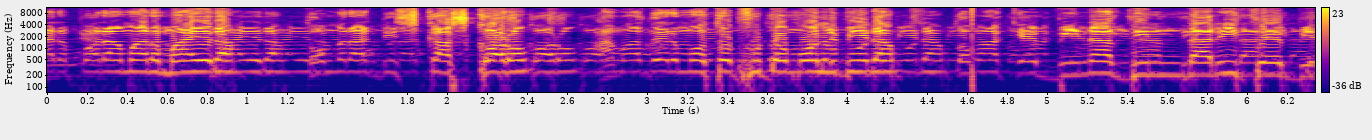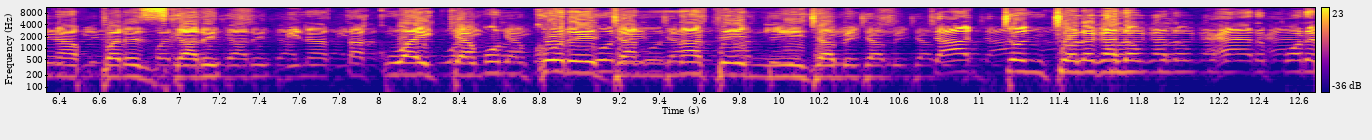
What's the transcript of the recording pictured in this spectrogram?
এরপর আমার মায়েরা, তোমরা ডিসকাস করো, আমাদের মতো ফুটো মলবিরা। তোমাকে বিনা দিনদারিতে, বিনা পরেশগারে বিনা তাকুয়ায় কেমন করে জান্নাতে নিয়ে যাবে। চারজন চলে গেল। এরপরে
